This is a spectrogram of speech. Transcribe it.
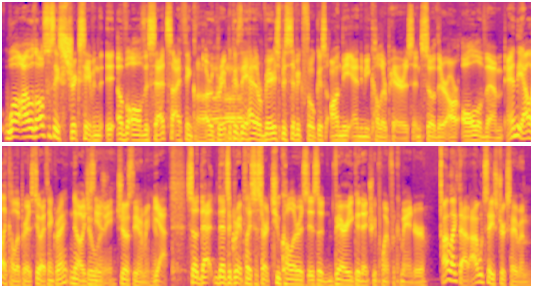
Well, I would also say Strixhaven eh, of all the sets, I think are great because they uh. had a very specific focus on the enemy color pairs, and so there are all of them, and the ally color pairs too. I think, right? No, just It the was enemy. just the enemy. yeah. So that that's a great place to start. Two colors is a very good entry point for Commander. I like that. I would say Strixhaven.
